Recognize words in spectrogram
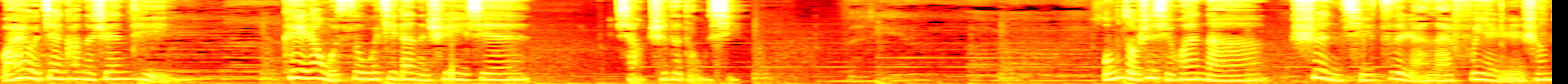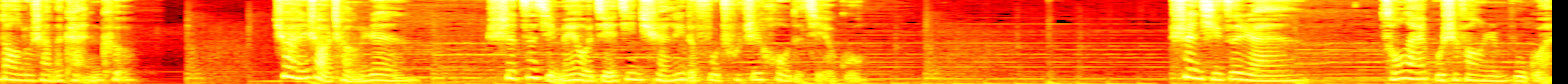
我还有健康的身体，可以让我肆无忌惮的吃一些想吃的东西。我们总是喜欢拿顺其自然来敷衍人生道路上的坎坷，却很少承认。是自己没有竭尽全力的付出之后的结果。顺其自然，从来不是放任不管，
